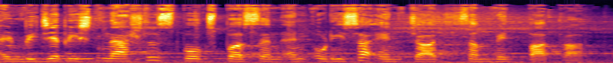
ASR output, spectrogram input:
and BJP's national spokesperson and Odisha in charge Sambit Patra.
